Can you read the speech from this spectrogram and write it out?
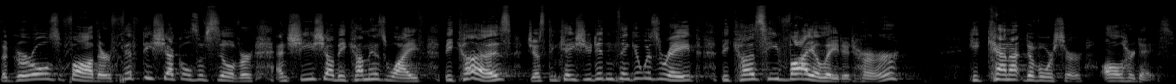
the girl's father 50 shekels of silver, and she shall become his wife, because, just in case you didn't think it was rape, because he violated her, he cannot divorce her all her days.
